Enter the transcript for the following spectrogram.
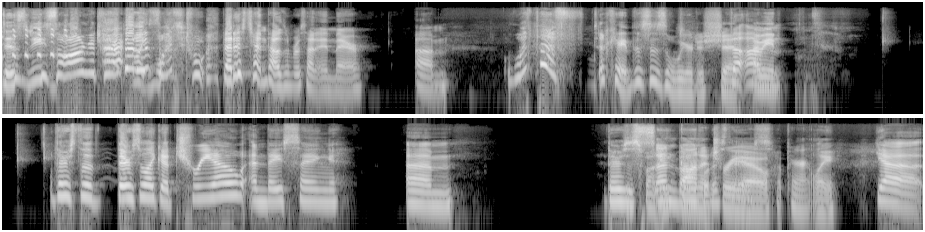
disney song a track That like is what tw- that is ten thousand percent in there. Um What the? F- okay, this is the weirdest shit. the, I mean, um, there's the there's like a trio and they sing um there's this funny Sunbonnet is Trio, theirs? apparently. Yeah,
